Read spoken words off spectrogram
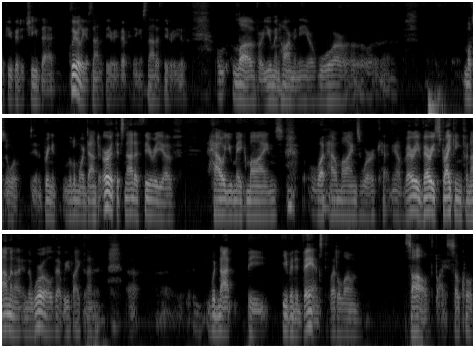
if you could achieve that. Clearly, it's not a theory of everything. It's not a theory of love or human harmony or war or, or uh, most or bring it a little more down to earth. It's not a theory of how you make minds what how minds work uh, you know very very striking phenomena in the world that we'd like to uh, uh, would not be even advanced, let alone solved by so-called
